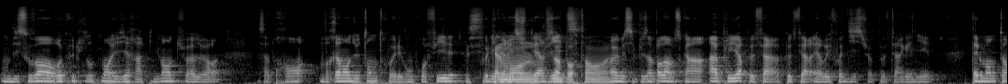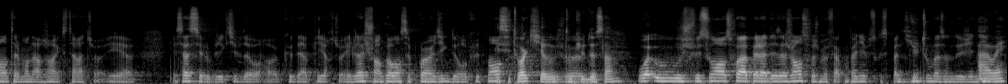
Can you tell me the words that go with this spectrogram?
On dit souvent, on recrute lentement et vire rapidement, tu vois. Genre, ça prend vraiment du temps de trouver les bons profils. C'est tellement le super plus vite. important. Ouais, mais c'est plus important parce qu'un un player peut te faire, peut te faire ROI x 10, tu vois, peut te faire gagner tellement de temps, tellement d'argent, etc. Tu vois. Et, euh, et ça, c'est l'objectif d'avoir euh, que des. Et là, je suis encore dans ces problématiques de recrutement. Et c'est toi qui je- t'occupes de ça? Ouais, où je fais souvent soit appel à des agences, soit je me fais accompagner parce que c'est pas du tout ma zone de génie. Ah ouais?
